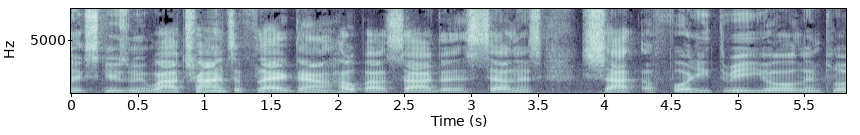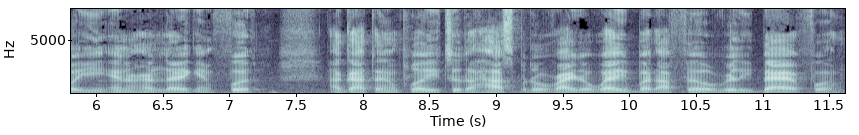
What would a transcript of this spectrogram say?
excuse me, while trying to flag down Hope outside, the assailants shot a 43 year old employee in her leg and foot. I got the employee to the hospital right away, but I feel really bad for her.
